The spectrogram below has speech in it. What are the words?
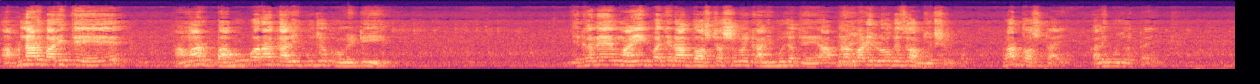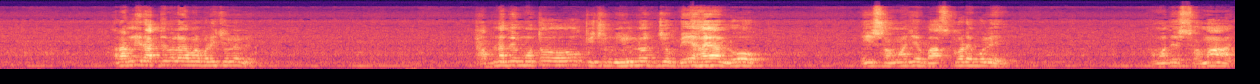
আপনার বাড়িতে আমার বাবুপাড়া কালী পুজো কমিটি। এখানে মাইক বাজে রাত দশটার সময় কালী পুজোতে আপনার বাড়ির লোক এসে অবজেকশন করে। রাত দশটায়, কালী পুজোর টাইম আর আপনি রাত্রেবেলায় আমার বাড়ি চলে এলেন। আপনাদের মতো কিছু নির্লজ্জ, বেহায়া লোক এই সমাজে বাস করে বলে আমাদের সমাজ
